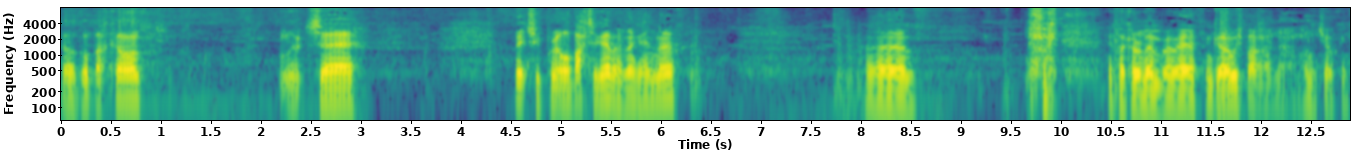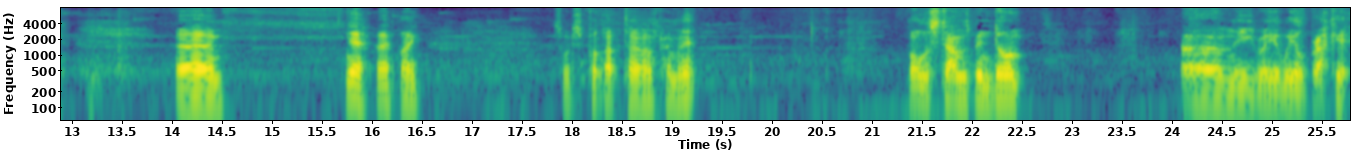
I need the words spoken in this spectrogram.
I'll go back on. Let's uh, literally put it all back together again now. Um, if, I, if I can remember where everything goes, but oh, no, I'm joking. Um, yeah, fair play. So I'll just put that down for a minute. All the stands been done. And the rear wheel bracket.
